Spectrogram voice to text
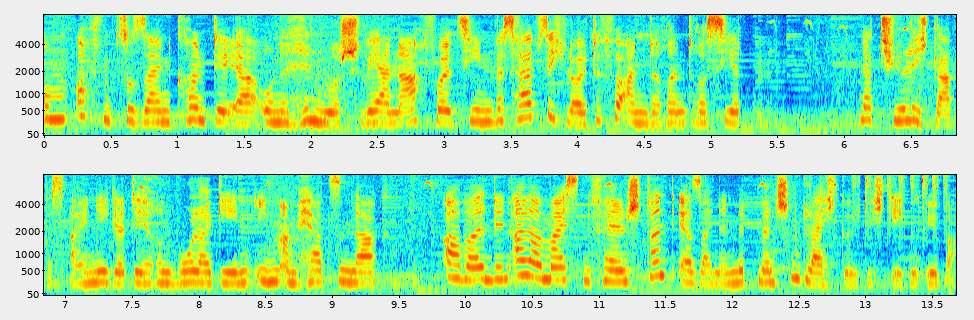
Um offen zu sein, konnte er ohnehin nur schwer nachvollziehen, weshalb sich Leute für andere interessierten. Natürlich gab es einige, deren Wohlergehen ihm am Herzen lag, aber in den allermeisten Fällen stand er seinen Mitmenschen gleichgültig gegenüber.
